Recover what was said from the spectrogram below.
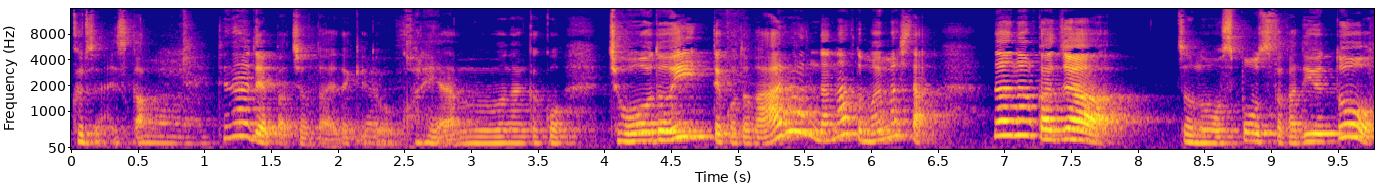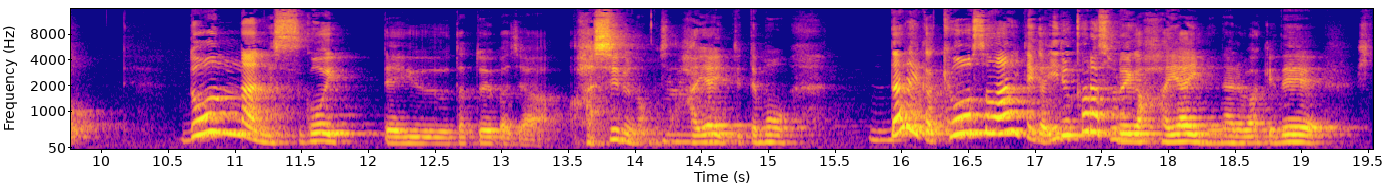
来るじゃないですか。ってなるとやっぱちょっとあれだけどこれはもうなんかこうちょうどいいってことがあるんだなと思いました。だからなんかじゃあそのスポーツとかで言うとどんなにすごいっていう例えばじゃあ走るのもさうん。速いって言っても誰か競争相手がいるからそれが速いになるわけで一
